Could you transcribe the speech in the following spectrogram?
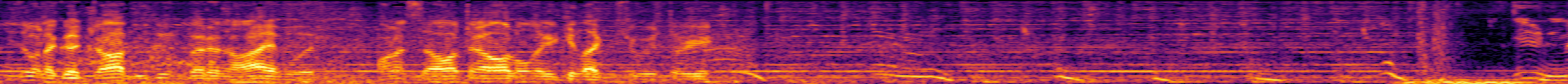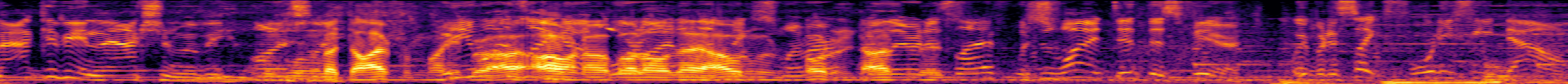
He's doing a good job. He's doing better than I would. Honestly, I think I'll only get like two or three. Dude, Mac could be in an action movie, honestly. I'm gonna die for money, He bro. was I, I don't know about all that. I Olympic wouldn't, I swimmer wouldn't die earlier for in his this. life, which is why I did this fear. Wait, but it's like 40 feet down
